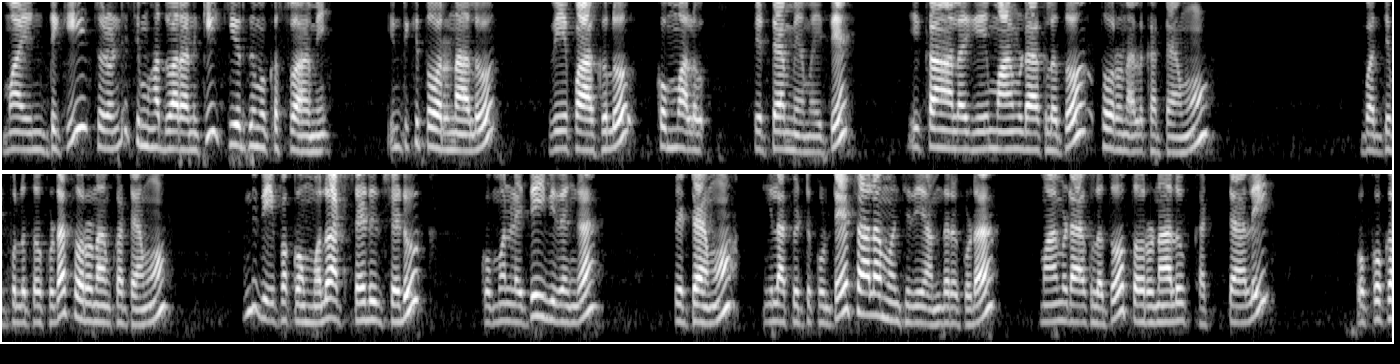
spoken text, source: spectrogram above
మా ఇంటికి చూడండి సింహద్వారానికి కీర్తిముఖ స్వామి. ఇంటికి తోరణాలు వేపాకులు కొమ్మలు పెట్టాము మేమైతే. ఇక అలాగే మామిడాకులతో తోరణాలు కట్టాము. బంతి పూలతో కూడా తోరణాలు కట్టాము. అంటే వేప కొమ్మలు అటు సైడ్ ఇటు సైడు కొమ్మలు అయితే ఈ విధంగా పెట్టాము. ఇలా పెట్టుకుంటే చాలా మంచిది అందరూ కూడా. మామిడాకులతో తోరణాలు కట్టాలి. ఒక్కొక్క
